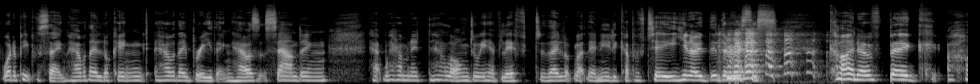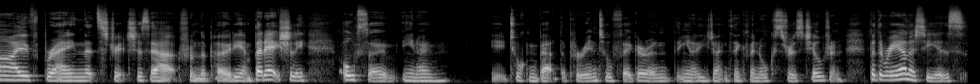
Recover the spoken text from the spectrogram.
what are people saying? How are they looking? How are they breathing? How is it sounding? How, how many how long do we have left? Do they look like they need a cup of tea? You know there is this kind of big hive brain that stretches out from the podium. But actually also you know you're talking about the parental figure and you know you don't think of an orchestra as children. But the reality is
